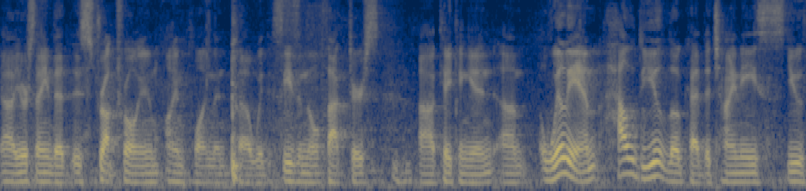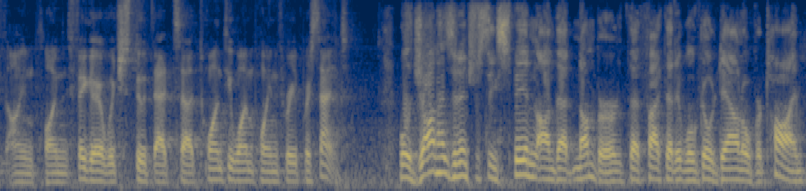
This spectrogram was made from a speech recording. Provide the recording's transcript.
Uh, you're saying that it's structural unemployment uh, with seasonal factors mm-hmm. uh, kicking in. Um, William, how do you look at the Chinese youth unemployment figure, which stood at 21.3%? Uh, well, John has an interesting spin on that number, the fact that it will go down over time.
